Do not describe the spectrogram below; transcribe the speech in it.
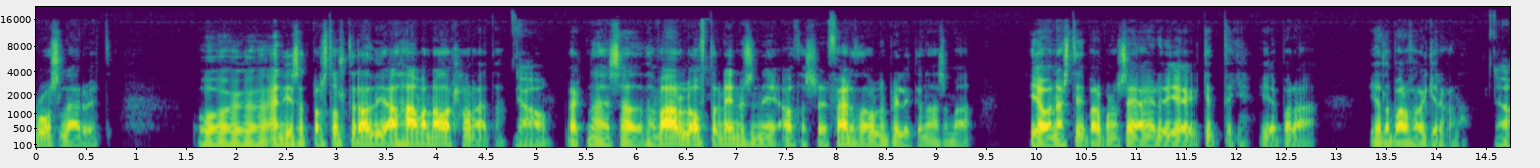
rosalega erfitt. Og, uh, en ég er samt bara stoltur að því að hafa náð að klára þetta. Já, vegna þess að það var alveg oftar en einu sinni á þessari ferð á olimpíuleikana þar sem að ég var næstuði bara búinn að segja heyrðu, ég get ekki, ég er bara ég ætla bara að fara að gera eitthvað annað. Já.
